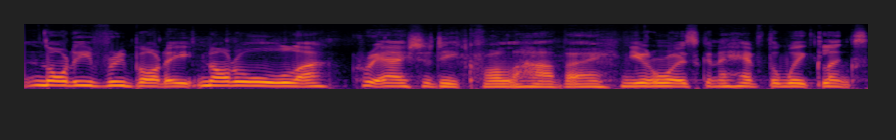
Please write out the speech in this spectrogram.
not everybody, not all are created equal, are they? You're always going to have the weak links.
